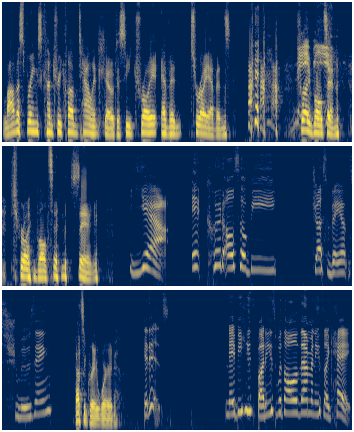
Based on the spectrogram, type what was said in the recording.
Lava Springs Country Club talent show to see Troy Evan Troy Evans Troy Bolton Troy Bolton sing. Yeah. It could also be just Vance schmoozing. That's a great word. It is. Maybe he's buddies with all of them and he's like, hey,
